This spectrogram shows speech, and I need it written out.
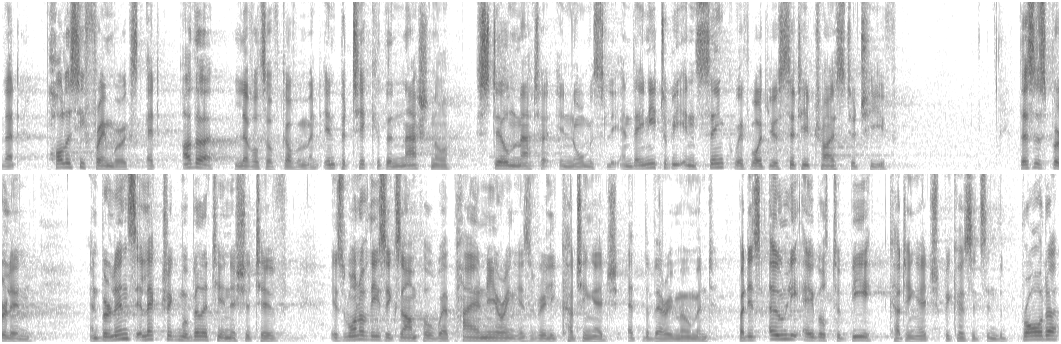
that policy frameworks at other levels of government, in particular the national, still matter enormously, and they need to be in sync with what your city tries to achieve. This is Berlin, and Berlin's electric mobility initiative is one of these examples where pioneering is really cutting edge at the very moment. But it's only able to be cutting edge because it's in the broader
